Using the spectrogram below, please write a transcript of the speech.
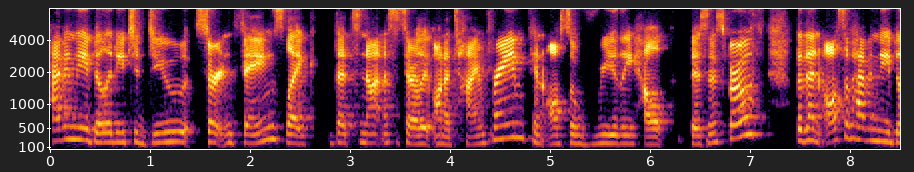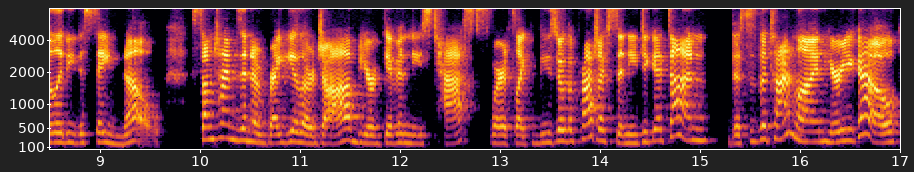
Having the ability to do certain things like that's not necessarily on a time frame can also really help business growth, but then also having the ability to say no. Sometimes in a regular job, you're given these tasks where it's like, these are the projects that need to get done. This is the timeline. Here you go.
